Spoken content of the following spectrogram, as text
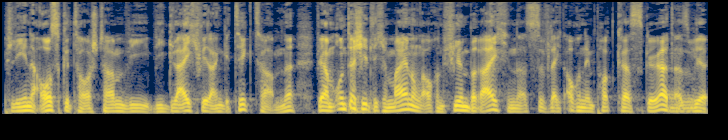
Pläne ausgetauscht haben, wie, wie gleich wir dann getickt haben. Ne? Wir haben unterschiedliche Meinungen auch in vielen Bereichen. Das hast du vielleicht auch in dem Podcast gehört. Also wir,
